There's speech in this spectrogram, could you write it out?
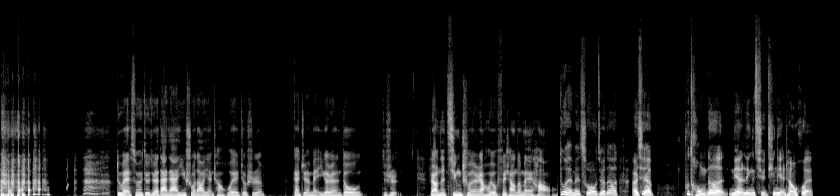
对，所以就觉得大家一说到演唱会，就是感觉每一个人都就是非常的青春，然后又非常的美好。对，没错，我觉得，而且。不同的年龄去听演唱会，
